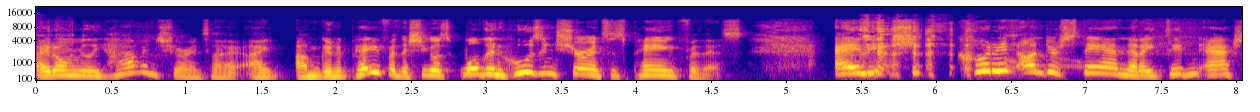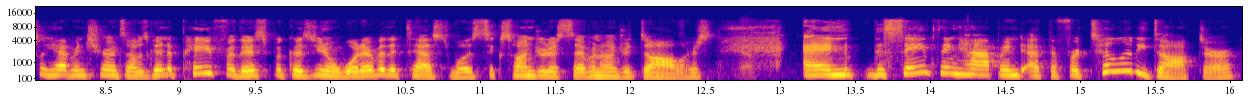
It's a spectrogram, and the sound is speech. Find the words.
I don't really have insurance. I, I, I'm going to pay for this. She goes, well, then whose insurance is paying for this? And she couldn't understand that I didn't actually have insurance. I was going to pay for this because, you know, whatever the test was, 600 or $700. Yep. And the same thing happened at the fertility doctor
